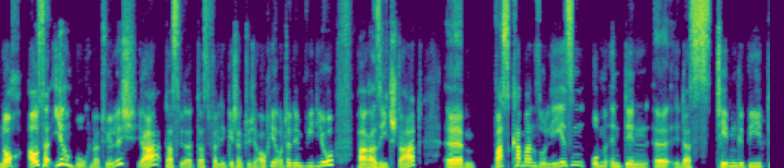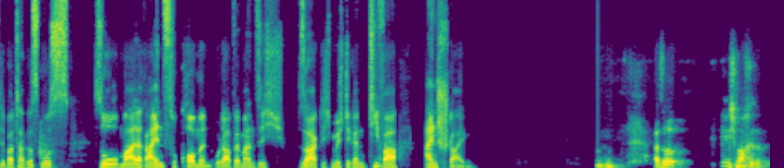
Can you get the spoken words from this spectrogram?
noch außer Ihrem Buch natürlich, ja, das, das verlinke ich natürlich auch hier unter dem Video, Parasit Staat. Ähm, was kann man so lesen, um in, den, äh, in das Themengebiet Libertarismus so mal reinzukommen? Oder wenn man sich sagt, ich möchte gerne tiefer einsteigen? Mhm. Also ich mache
